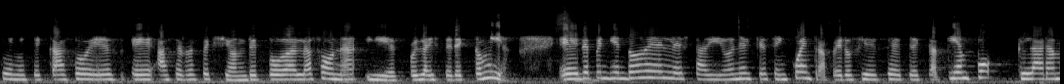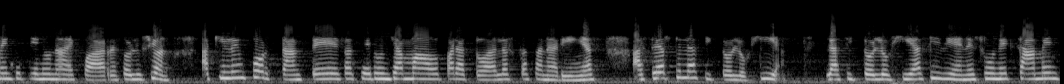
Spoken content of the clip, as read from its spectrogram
que en este caso es eh, hacer resección de toda la zona y después la histerectomía. Eh, dependiendo del estadio en el que se encuentra, pero si se detecta a tiempo, claramente tiene una adecuada resolución. Aquí lo importante es hacer un llamado para todas las casanariñas, hacerse la citología la citología, si bien es un examen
